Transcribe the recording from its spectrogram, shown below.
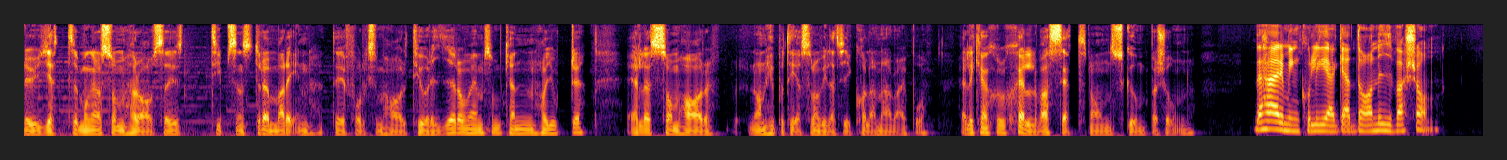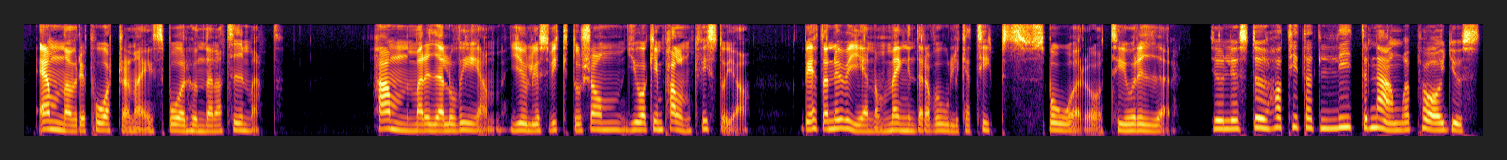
Här är ju jättemånga som hör av sig. Tipsen strömmar in. Det är folk som har teorier om vem som kan ha gjort det. Eller som har någon hypotes som de vill att vi kollar närmare på. Eller kanske själva sett någon skum person. Det här är min kollega Dan Ivarsson. En av reportrarna i Spårhundarna-teamet. Han, Maria Lovén, Julius Viktorsson, Joakim Palmqvist och jag betar nu igenom mängder av olika tips, spår och teorier. Julius, du har tittat lite närmre på just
